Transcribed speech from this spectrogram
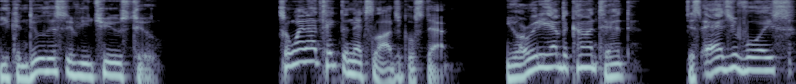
You can do this if you choose to. So why not take the next logical step? You already have the content, just add your voice,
